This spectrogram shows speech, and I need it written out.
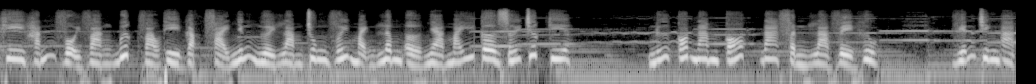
Khi hắn vội vàng bước vào thì gặp phải những người làm chung với Mạnh Lâm ở nhà máy cơ giới trước kia. Nữ có nam có, đa phần là về hưu. Viễn Trinh à,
